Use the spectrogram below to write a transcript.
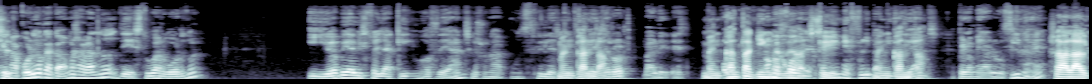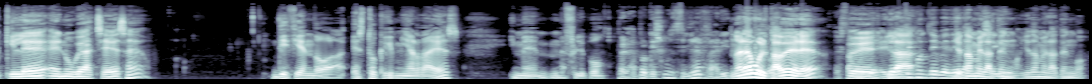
que me acuerdo que acabamos hablando de Stuart Gordon y yo había visto ya King of the Ants que es una, un thriller Me encanta. de terror vale es- Me encanta Oh, King no me of the Ants, es que a mí sí, me flipa me King of the encanta. Ants, pero me alucina eh O sea, la alquilé en VHS diciendo, ¿esto qué mierda es? Y me, me flipó. ¿verdad? porque es un thriller rarito No la he vuelto a ver, ¿eh? Fue- Yo la la- tengo en DVD, yo la también la conseguí. tengo, yo también la tengo.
